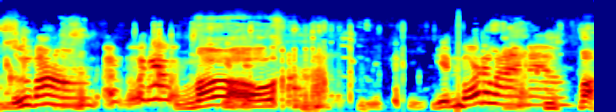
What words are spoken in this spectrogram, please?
Move on. Uh, Look how Mo? getting borderline now. Mo.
